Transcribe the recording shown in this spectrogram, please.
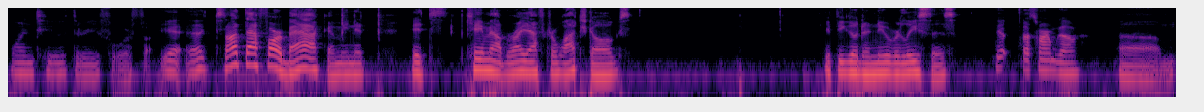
one, two, three, four, five. Yeah, it's not that far back. I mean it it's came out right after Watch Dogs. If you go to new releases. Yep, that's where I'm going. um,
